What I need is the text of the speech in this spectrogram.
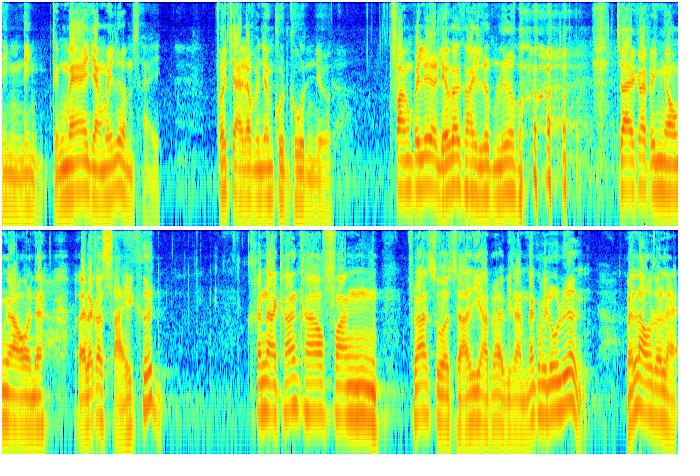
นิ่งๆ ถึงแม้ยังไม่เลื่อมใส เพราะใจเรามันยังคุนๆอยู่ ฟังไปเรื่อยเดี๋ยวก็ค่อยเลื่อมเลื่อมใจค่อยเป็นเงาเงาๆนะเออแล้วก็ใสขึ้น ขนาดค้างคาวฟังพระสวดสาธยายพระอภิธรรมนั่นก็ไม่รู้เรื่อง เหมือนเราตัวแหละ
